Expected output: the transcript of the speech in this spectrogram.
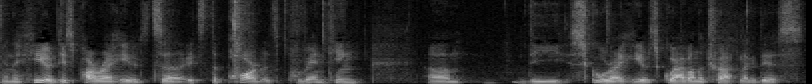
And here this part right here it's uh, it's the part that's preventing um, the screw right here it's grab on the truck like this.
